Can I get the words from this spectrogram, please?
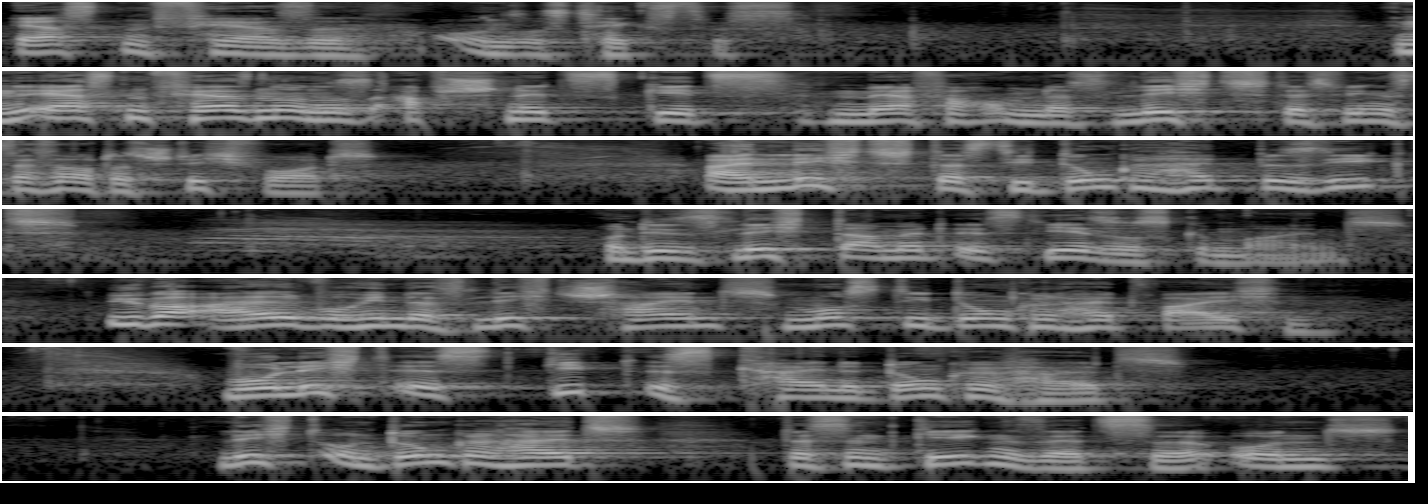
ersten Verse unseres Textes. In den ersten Versen unseres Abschnitts geht es mehrfach um das Licht, deswegen ist das auch das Stichwort. Ein Licht, das die Dunkelheit besiegt. Und dieses Licht, damit ist Jesus gemeint. Überall, wohin das Licht scheint, muss die Dunkelheit weichen. Wo Licht ist, gibt es keine Dunkelheit. Licht und Dunkelheit, das sind Gegensätze. Und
